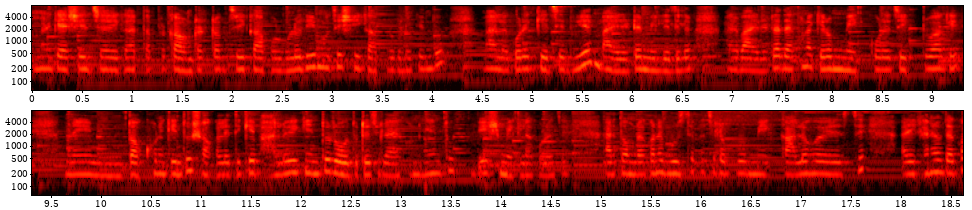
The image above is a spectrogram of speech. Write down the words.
আমার গ্যাসের জায়গা, তারপর কাউন্টার টপ যে কাপড়গুলো দিয়ে মুছি, সেই কাপড়গুলো কিন্তু ভালো করে কেচে ধুয়ে বাইরেটা মিলে দিলাম। আর বাইরেটা দেখো না কিরম মেঘ করেছে একটু আগে। মানে তখন কিন্তু সকালের দিকে ভালোই কিন্তু রোদ উঠেছিল, এখন কিন্তু বেশ মেঘলা করেছে। আর তোমরা ওখানে বুঝতে পারছিলো পুরো মেঘ কালো হয়ে এসছে। আর এখানেও দেখো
